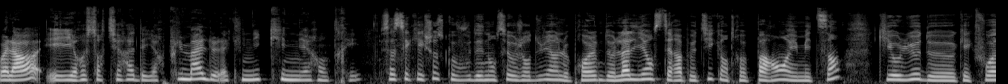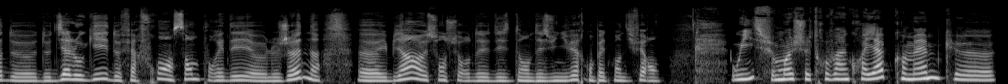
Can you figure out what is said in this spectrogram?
Voilà, et il ressortira d'ailleurs plus mal de la clinique qu'il n'y est rentré. Ça, c'est quelque chose que vous dénoncez aujourd'hui, hein, le problème de l'alliance thérapeutique entre parents et médecins, qui au lieu de quelquefois de, de dialoguer, de faire front ensemble pour aider euh, le jeune, eh bien, sont sur des, des, dans des univers complètement différents. Oui, moi je trouve incroyable quand même que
